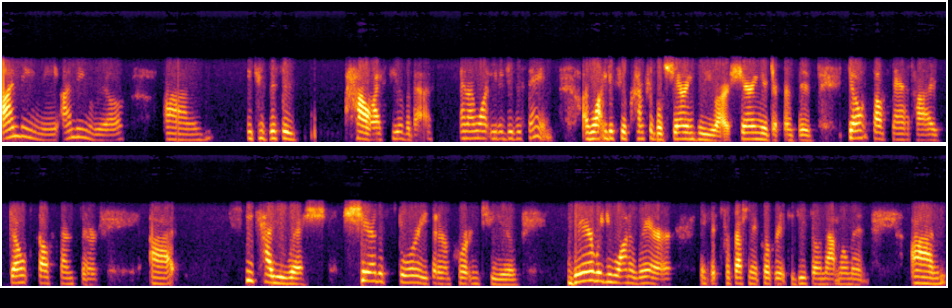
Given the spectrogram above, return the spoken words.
I'm being me, I'm being real, um, because this is how I feel the best. And I want you to do the same. I want you to feel comfortable sharing who you are, sharing your differences. Don't self sanitize, don't self censor. Uh, speak how you wish. Share the stories that are important to you. Wear what you want to wear if it's professionally appropriate to do so in that moment. Um,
